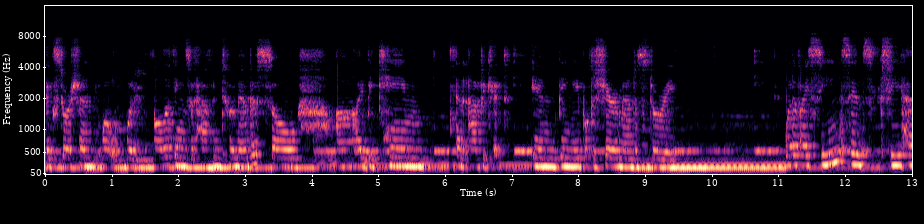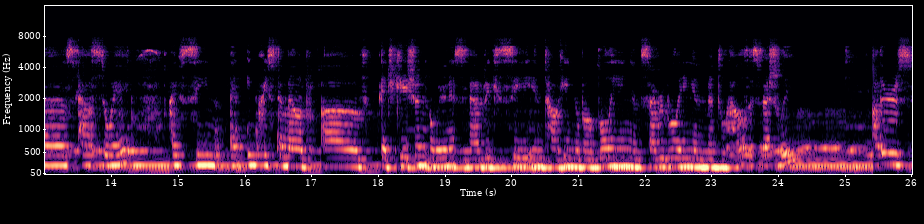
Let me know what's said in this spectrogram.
extortion, what, what all the things that happened to Amanda. So uh, I became an advocate in being able to share Amanda's story. What have I seen since she has passed away? I've seen an increased amount of education, awareness, advocacy in talking about bullying and cyberbullying and mental health, especially. Others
